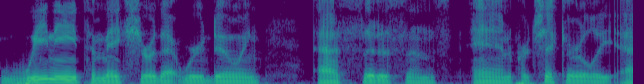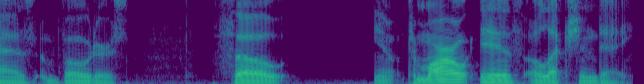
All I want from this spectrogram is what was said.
we need to make sure that we're doing as citizens and particularly as voters. So, you know, tomorrow is election day.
